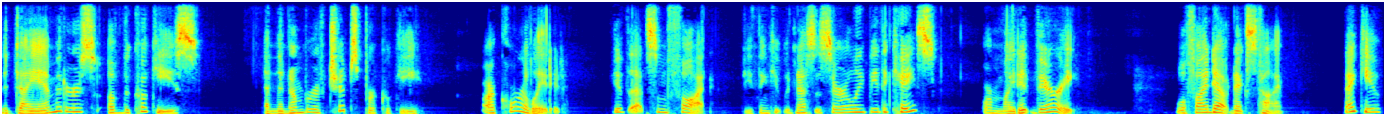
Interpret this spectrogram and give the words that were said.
the diameters of the cookies and the number of chips per cookie are correlated. Give that some thought. Do you think it would necessarily be the case or might it vary? We'll find out next time. Thank you.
